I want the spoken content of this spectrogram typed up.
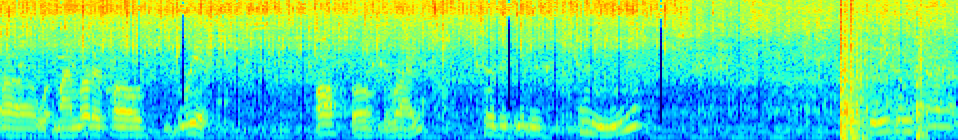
uh, what my mother calls grit off of the rice so that it is clean. Uh,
